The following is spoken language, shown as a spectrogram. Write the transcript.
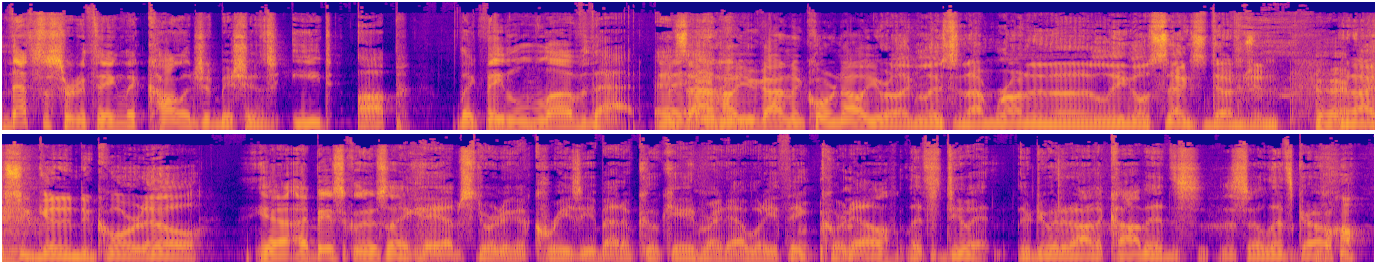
that's the sort of thing that college admissions eat up. Like they love that. And, is that how you got into Cornell? You were like, listen, I'm running an illegal sex dungeon, and I should get into Cornell. Yeah, I basically was like, "Hey, I'm snorting a crazy amount of cocaine right now. What do you think, Cornell? Let's do it. They're doing it on the commons, so let's go."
